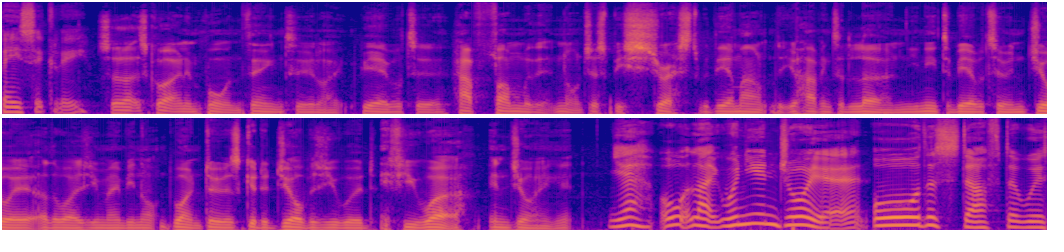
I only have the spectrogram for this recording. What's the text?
basically. So that's quite an important thing to like be able to have fun with it, not just be stressed with the amount that you're having to learn. You need to be able to enjoy it, otherwise you maybe not won't do as good a job as you would if you were enjoying it. Yeah, or like when you enjoy it, all the stuff that we're,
